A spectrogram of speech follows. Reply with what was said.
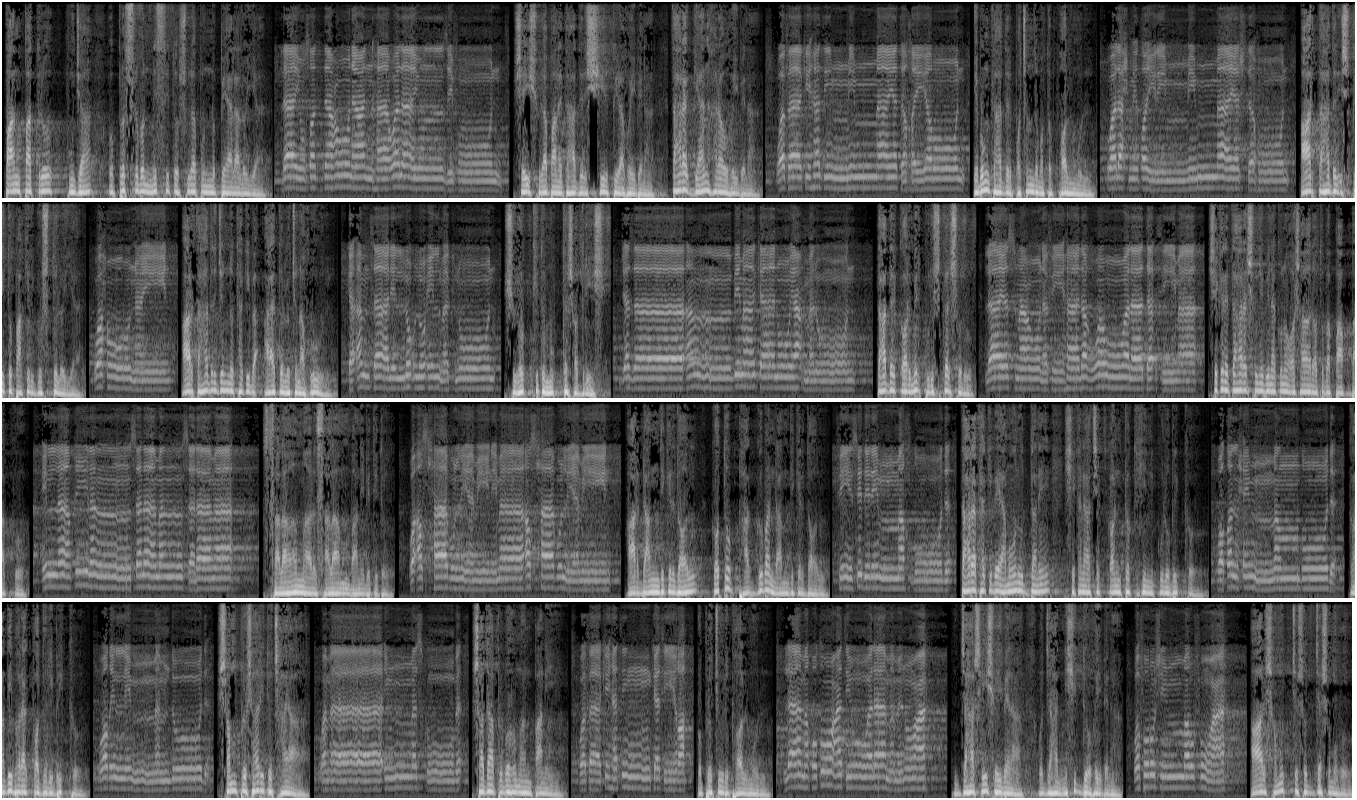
পান পাত্র পূজা ও প্রশ্রবণ মিশ্রিত সুরাপূর্ণ পেয়ালা লইয়া। সেই সুরাপানে তাহাদের শির পীড়া হইবে না। তাহারা জ্ঞান হারাও হইবে না। এবং তাহাদের পছন্দ মতো ফলমূল আর তাহাদের স্পিত পাখির গোস্ত লইয়া। আর তাহাদের জন্য থাকিবে আয়াতলোচনা হুল সুরক্ষিত মুক্তা সদৃশ। তাহাদের কর্মের পুরস্কার স্বরূপ। সেখানে তাহারা শুনিবে না কোনো অসার অথবা পাপ বাক্য। সালাম আর সালাম বাণী ব্যতীত। আর ডান দিকের দল কত ভাগ্যবান রামদিকের দল। তাহারা থাকিবে এমন উদ্যানে, সেখানে আছে কণ্টকহীন কুলবৃক্ষ। কাঁদি ভরা কদলী বৃক্ষ। সম্প্রসারিত ছায়া। সদা প্রবহমান পানি। ও প্রচুর ফলমূল। যাহা শেষ হইবে না ও যাহা নিষিদ্ধ হইবে না। আর সমুচ্চ শয্যা সমূহ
